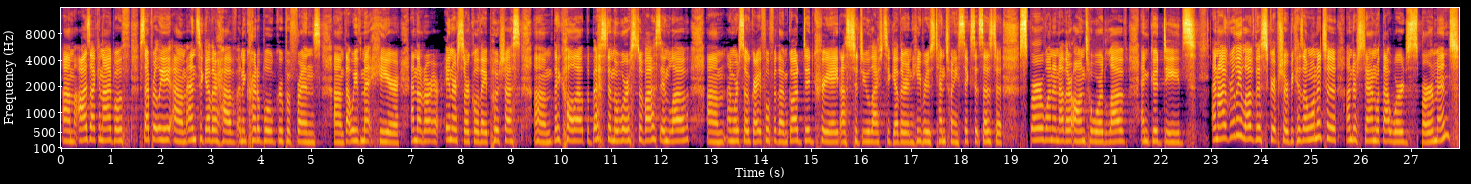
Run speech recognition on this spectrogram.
um, Isaac and I both separately um, and together have an incredible group of friends um, that we've met here and that are inner circle. They push us, um, they call out the best and the worst of us in love, um, and we're so grateful for them. God did create us to do life together. In Hebrews 10:26, it says to spur one another on toward love and good deeds. And I really love this scripture because I wanted to understand what that word spur meant.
